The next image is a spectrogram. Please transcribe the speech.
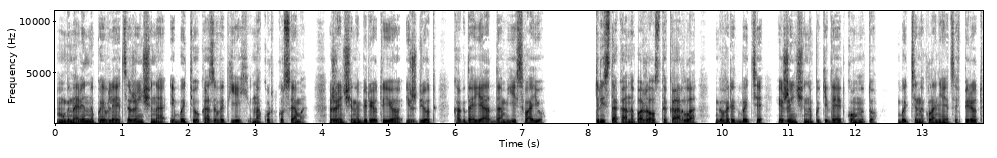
Мгновенно появляется женщина, и Бетти указывает ей на куртку Сэма. Женщина берет ее и ждет, когда я отдам ей свою. «Три стакана, пожалуйста, Карла», — говорит Бетти, и женщина покидает комнату. Бетти наклоняется вперед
